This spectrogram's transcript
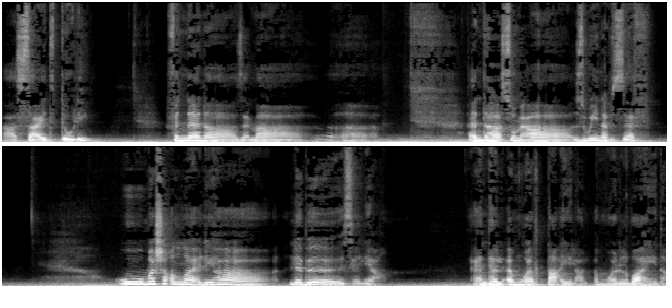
على الصعيد الدولي. فنانة زعما عندها سمعة زوينة بزاف. وما شاء الله عليها لاباس عليها. عندها الأموال الطائلة الأموال الباهظة.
